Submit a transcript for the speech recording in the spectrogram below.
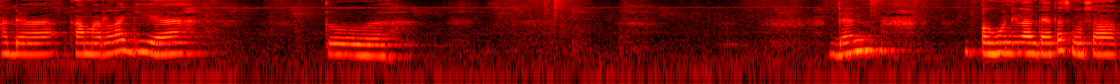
Ada kamar lagi ya. Tuh. Dan penghuni lantai atas nggak usah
